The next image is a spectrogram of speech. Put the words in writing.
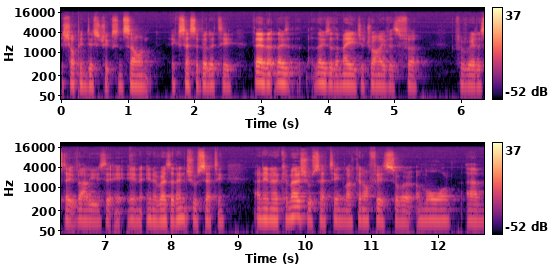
shopping districts, and so on. Accessibility. They're the, those those are the major drivers for for real estate values in in a residential setting, and in a commercial setting like an office or a, mall. Um,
